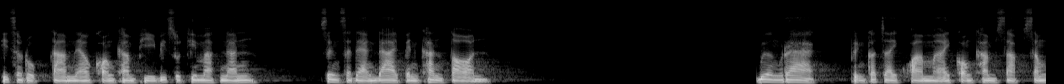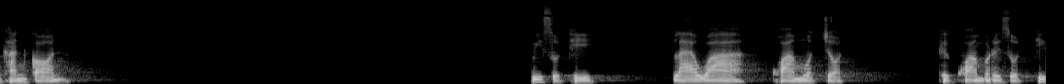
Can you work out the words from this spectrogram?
ที่สรุปตามแนวของคำพีวิสุทธิมักนั้น ซึ่งแสดงได้เป็นขั้นตอน เบื้องแรกพึงเข้าใจความหมายของคำศัพท์สำคัญก่อน วิสุทธิ แปลว่า ความหมดจด คือความบริสุทธิ์ที่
